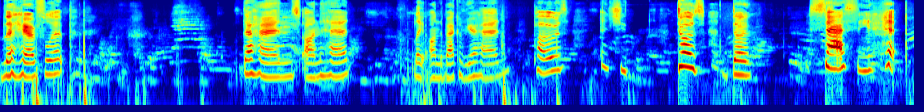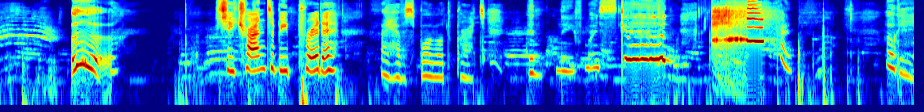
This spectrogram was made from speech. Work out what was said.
the hair flip, the hands on head, like on the back of your head pose, and she does the sassy hip. Ugh. She trying to be pretty. I have a spoiled brat leave my skin. okay,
